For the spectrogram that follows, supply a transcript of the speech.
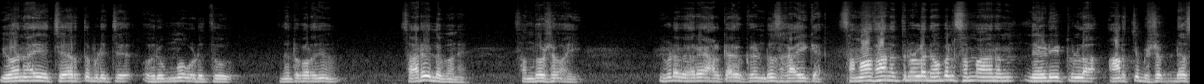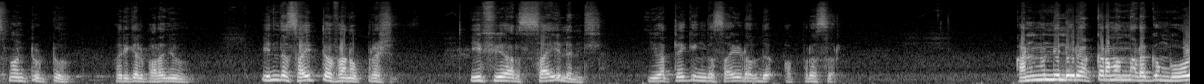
യോനായെ ചേർത്ത് പിടിച്ച് ഒരു ഉമ്മ കൊടുത്തു. എന്നിട്ട് പറഞ്ഞു സാരമില്ല മോനെ സന്തോഷമായി. ഇവിടെ വേറെ ആൾക്കാരൊക്കെ ഉണ്ട് സഹായിക്കാൻ. സമാധാനത്തിനുള്ള നോബൽ സമ്മാനം നേടിയിട്ടുള്ള ആർച്ച് ബിഷപ്പ് ഡെസ്മൺ ടുട്ടു ഒരിക്കൽ പറഞ്ഞു in the sight of an oppression if you are silent you are taking the side of the oppressor. കൺമുന്നിൽ ഒരു അക്രമം നടക്കുമ്പോൾ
